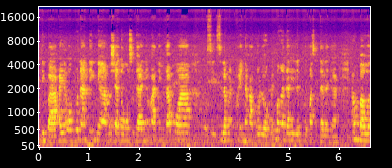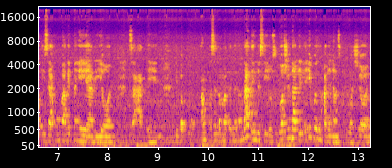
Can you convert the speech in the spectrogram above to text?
Diba? Kaya huwag po nating uh, masyadong usugan yung ating kapwa, si- sila man po ay nakakulong. May mga dahilan po kasi talaga ang bawat isa kung bakit nangyayari yon sa atin. Di ba po? Ang pasalamatan na lang natin kasi yung sitwasyon natin ay iba na kanilang sitwasyon.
